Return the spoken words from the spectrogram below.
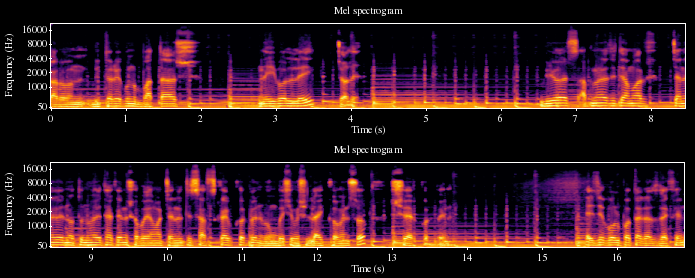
কারণ ভিতরে কোনো বাতাস নেই বললেই চলে। ভিউয়ার্স, আপনারা যদি আমার চ্যানেলে নতুন হয়ে থাকেন, সবাই আমার চ্যানেলটি সাবস্ক্রাইব করবেন এবং বেশি বেশি লাইক, কমেন্টসও শেয়ার করবেন। এই যে গোলপাতা গাছ দেখেন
